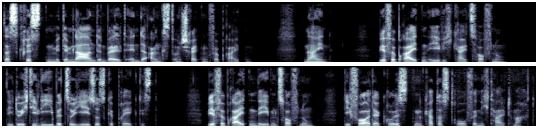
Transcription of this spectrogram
dass Christen mit dem nahenden Weltende Angst und Schrecken verbreiten. Nein, wir verbreiten Ewigkeitshoffnung, die durch die Liebe zu Jesus geprägt ist. Wir verbreiten Lebenshoffnung, die vor der größten Katastrophe nicht Halt macht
